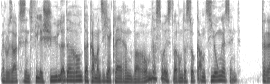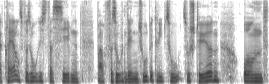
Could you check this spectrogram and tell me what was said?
Wenn du sagst, es sind viele Schüler darunter, kann man sich erklären, warum das so ist, warum das so ganz junge sind? Der Erklärungsversuch ist, dass sie eben auch versuchen, den Schulbetrieb zu, zu stören und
